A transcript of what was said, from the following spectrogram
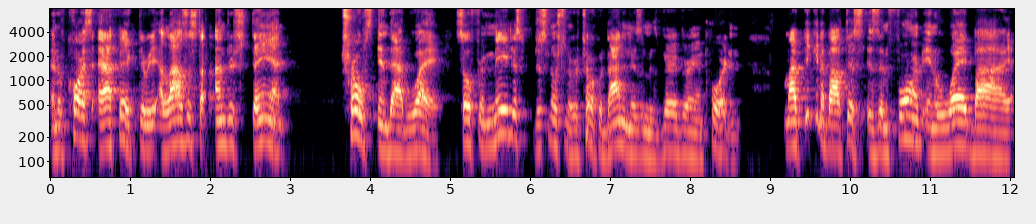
and of course, affect theory allows us to understand tropes in that way. So for me, this, this notion of rhetorical dynamism is very, very important. My thinking about this is informed in a way by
